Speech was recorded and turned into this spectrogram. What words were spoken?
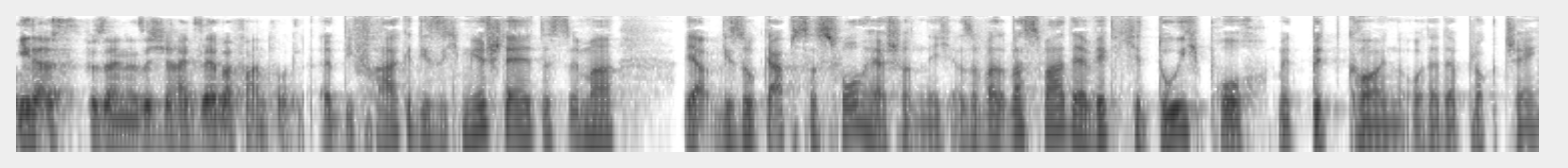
jeder ist für seine Sicherheit selber verantwortlich. Äh, die Frage, die sich mir stellt, ist immer, ja, wieso gab es das vorher schon nicht? Also was, was war der wirkliche Durchbruch mit Bitcoin oder der Blockchain?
